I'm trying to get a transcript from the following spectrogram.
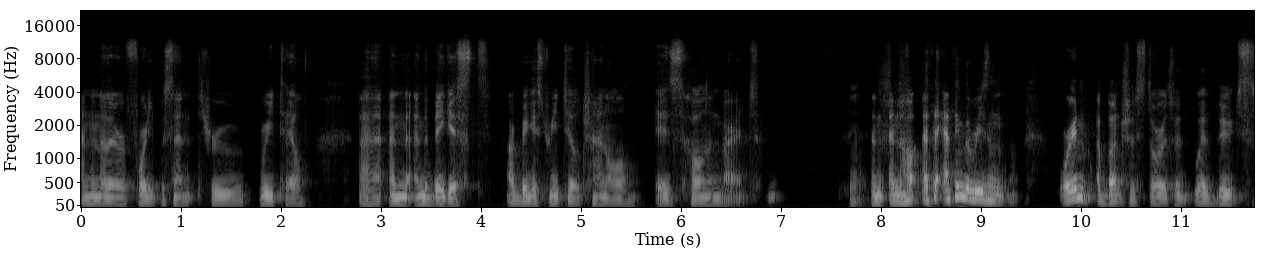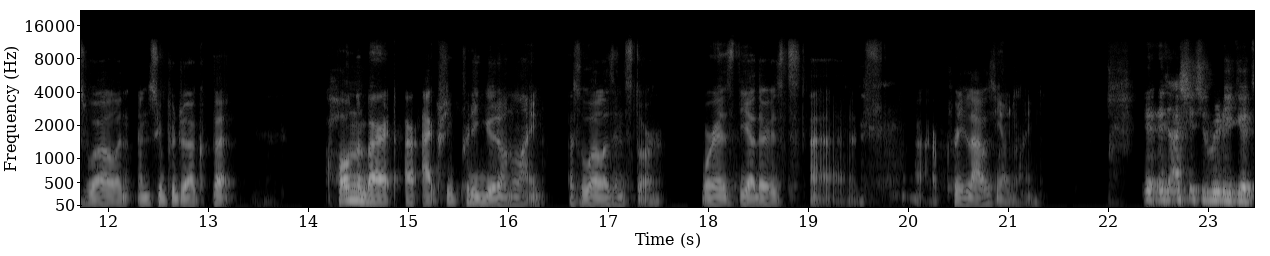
and another 40% through retail. Uh, and and the biggest our biggest retail channel is Holland and Barrett. Yeah. And and I think I think the reason we're in a bunch of stores with with Boots as well and, and Superdrug, but Holland and Barrett are actually pretty good online as well as in store, whereas the others uh, are pretty lousy online. It, it actually it's a really good.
